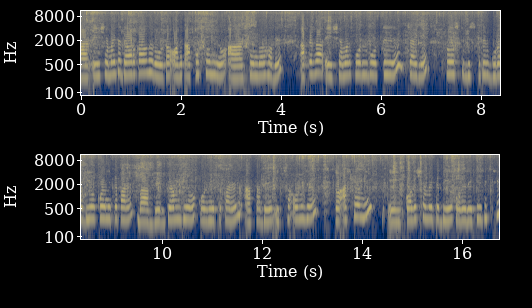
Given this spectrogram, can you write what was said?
আর এই সেমাইটা দেওয়ার কারণে রোলটা অনেক আকর্ষণীয় আর সুন্দর হবে। আপনারা এই সেমার পরিবর্তে চাইলে টোস্ট, বিস্কুটের গুঁড়া দিয়েও করে নিতে পারেন বা ব্রেড গ্রাম দিয়েও করে নিতে পারেন আপনাদের ইচ্ছা অনুযায়ী। তো আজকে আমি এই কলের সেমাইটা দিয়ে করে দেখিয়ে দিচ্ছি।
